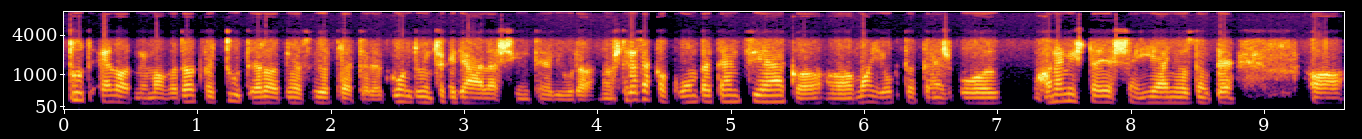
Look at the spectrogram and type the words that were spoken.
tud eladni magadat, vagy tud eladni az ötletedet. Gondoljunk csak egy állásinterjúra. Most ezek a kompetenciák a, a mai oktatásból, ha nem is teljesen hiányoznak, de a,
